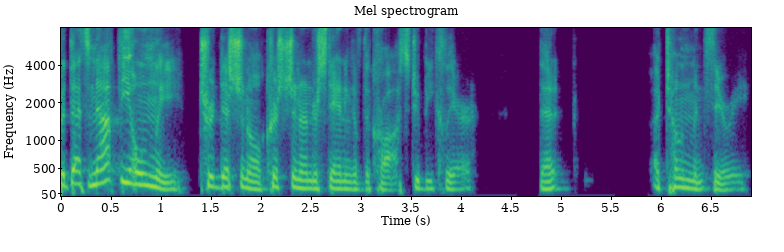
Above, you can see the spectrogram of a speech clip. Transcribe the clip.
but that's not the only traditional Christian understanding of the cross, to be clear, that atonement theory.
